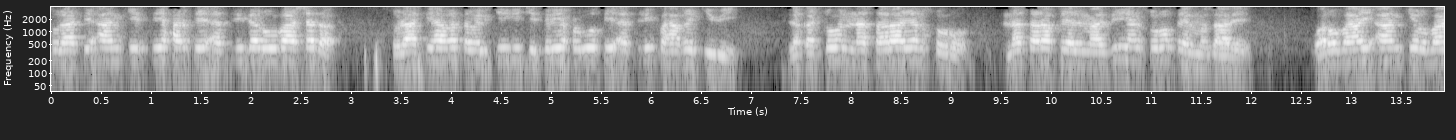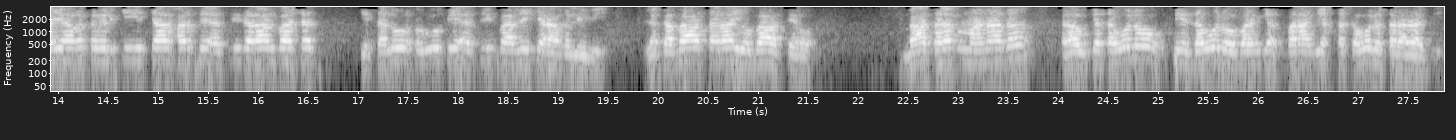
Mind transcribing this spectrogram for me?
ثلاثي ان کې سي حرف اصلي د رباشه ده ثلاثي هغه تویل کیږي چې درې حروف اصلي په هغه کې وي لکه ټول نصر ينصر نصر فعل ماضي ينصر فعل مضارع ورباعي ان کې رباعي هغه تول کې چار حرف اصلي دران باشد چې څلور حروف اصلي باغې کې راغلي وي لکه با ترى يباثر با طرف معنا ده راوچتولو تیزولو برانګیخته کولو سره راځي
